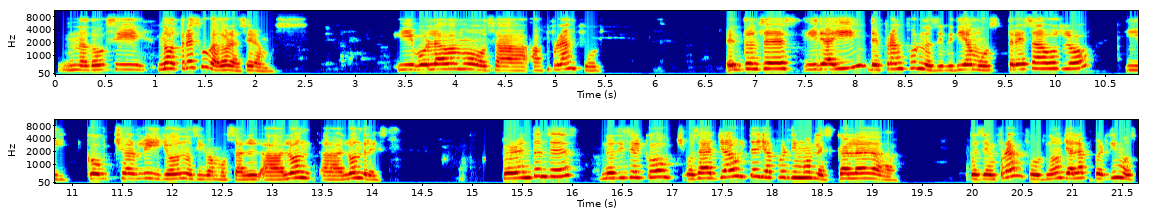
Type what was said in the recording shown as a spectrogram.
Una, dos, sí, no, tres jugadoras éramos. Y volábamos a, a Frankfurt. Entonces, y de ahí, de Frankfurt, nos dividíamos tres a Oslo y coach Charlie y yo nos íbamos a, a, Londres. Pero entonces nos dice el coach, o sea, ya ahorita ya perdimos la escala, pues en Frankfurt, ¿no? Ya la perdimos.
